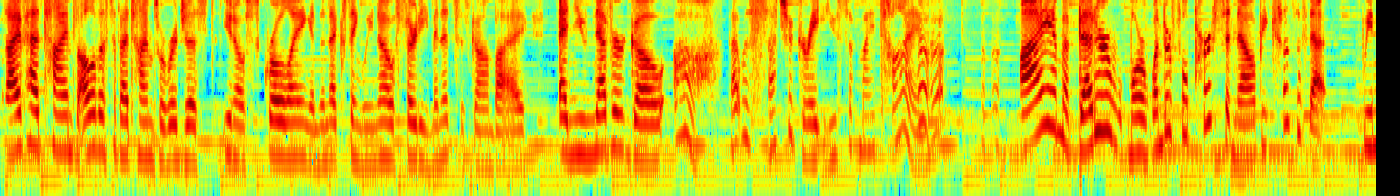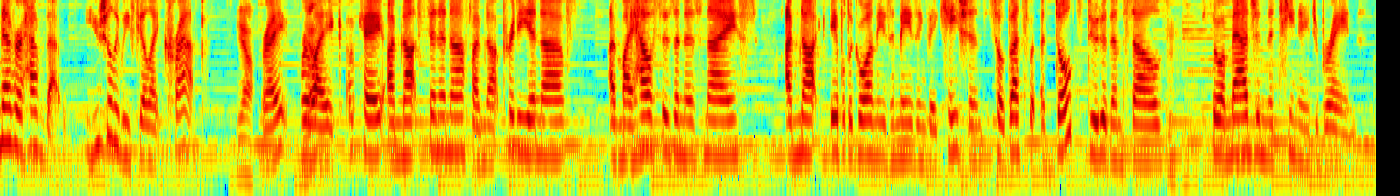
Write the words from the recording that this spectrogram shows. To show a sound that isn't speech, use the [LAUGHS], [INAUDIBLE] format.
But I've had times, all of us have had times where we're just, you know, scrolling and the next thing we know, 30 minutes has gone by and you never go, oh, that was such a great use of my time. [LAUGHS] I am a better, more wonderful person now because of that. We never have that. Usually we feel like crap. Yeah. Right? We're Yeah. like, okay, I'm not thin enough. I'm not pretty enough. uh, My house isn't as nice. I'm not able to go on these amazing vacations. So that's what adults do to themselves. Mm-hmm. So imagine the teenage brain.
